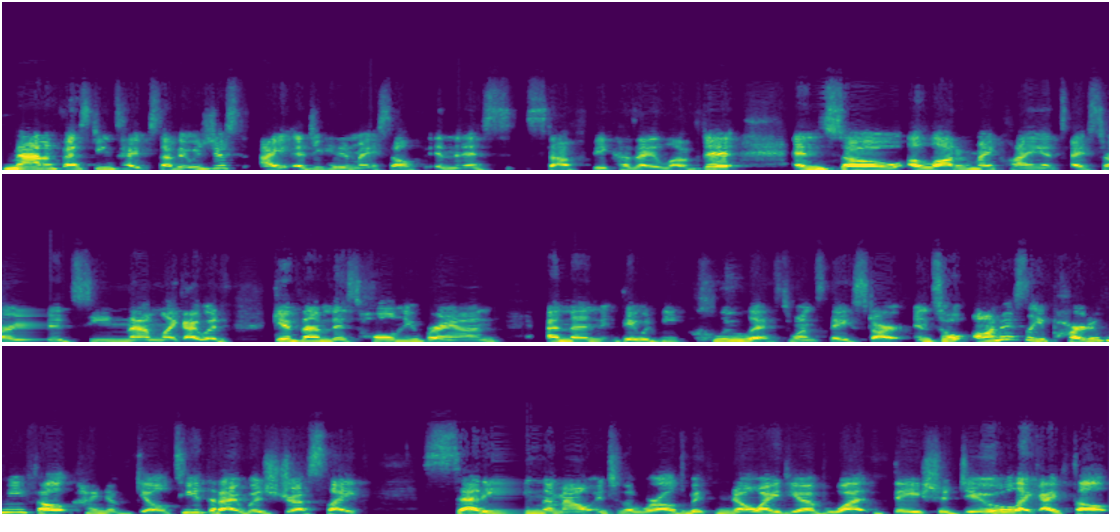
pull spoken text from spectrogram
manifesting type stuff. It was just, I educated myself in this stuff because I loved it. And so a lot of my clients, I started seeing them like I would give them this whole new brand and then they would be clueless once they start. And so honestly, part of me felt kind of guilty that I was just like, setting them out into the world with no idea of what they should do. Like I felt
